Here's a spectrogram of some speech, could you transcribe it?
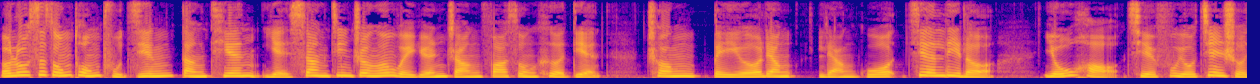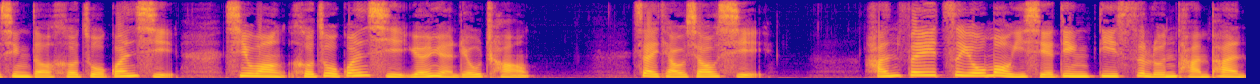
俄罗斯总统普京当天也向金正恩委员长发送贺电，称北俄两两国建立了友好且富有建设性的合作关系，希望合作关系源远流长。下一条消息：韩非自由贸易协定第四轮谈判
